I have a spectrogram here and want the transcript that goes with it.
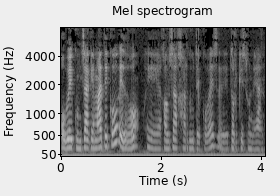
hobekuntzak emateko edo e, gauza jarduteko, ez, etorkizunean.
